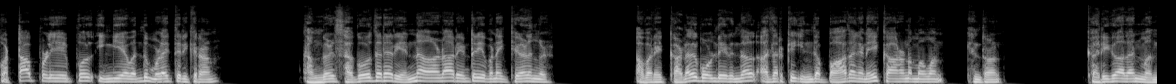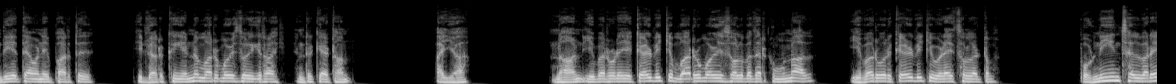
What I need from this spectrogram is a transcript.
கொட்டாப்புளியைப் போல் இங்கே வந்து முளைத்திருக்கிறான். தங்கள் சகோதரர் என்ன ஆனார் என்று இவனை கேளுங்கள். அவரை கடல் கொண்டிருந்தால் அதற்கு இந்த பாதகனே காரணமாவான் என்றான். கரிகாலன் வந்தியத்தேவனை பார்த்து இதற்கு என்ன மறுமொழி சொல்கிறாய்? என்று கேட்டான். ஐயா நான் இவருடைய கேள்விக்கு மறுமொழி சொல்வதற்கு முன்னால் இவர் ஒரு கேள்விக்கு விடை சொல்லட்டும். பொன்னியின் செல்வரை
